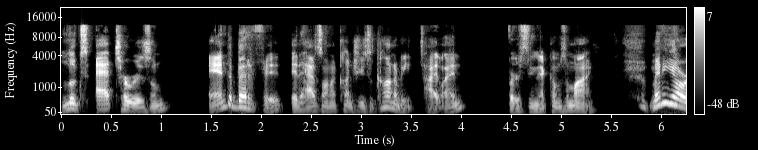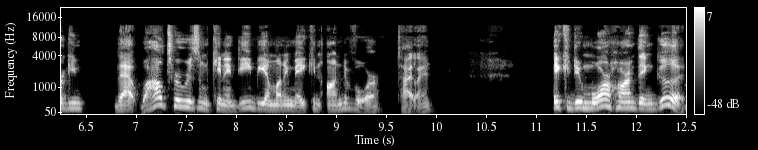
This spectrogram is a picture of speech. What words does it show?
looks at tourism and the benefit it has on a country's economy. Thailand, first thing that comes to mind. Many argue that while tourism can indeed be a money making endeavor, Thailand, it can do more harm than good,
